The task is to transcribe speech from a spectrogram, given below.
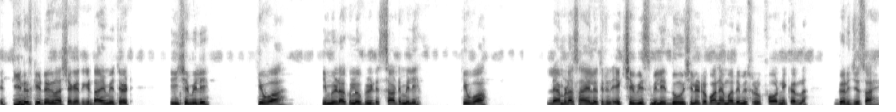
हे तीनच कीटकनाशक आहेत की डायमिथेट तीनशे मिली किंवा इमिडाक्लोपीड साठ मिली किंवा लॅम्बडा साहेलोथ्रिन एकशे वीस मिली. दोनशे लिटर पाण्यामध्ये मिसळून फवारणी करणं गरजेचं आहे.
